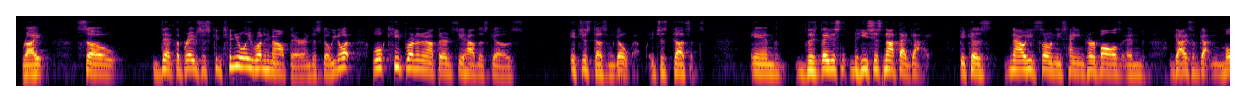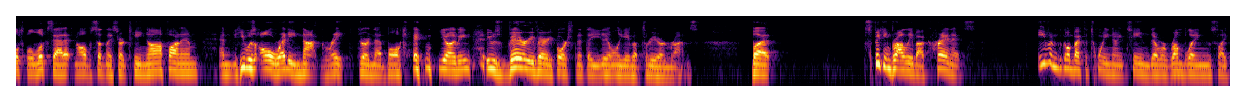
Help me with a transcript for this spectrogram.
right? So that the Braves just continually run him out there and just go, you know what, we'll keep running him out there and see how this goes. It just doesn't go well. It just doesn't, and they just he's just not that guy because now he's throwing these hanging curveballs and guys have gotten multiple looks at it and all of a sudden they start teeing off on him and he was already not great during that ball game you know what i mean he was very very fortunate that he only gave up three earned runs but speaking broadly about Kranitz, even going back to 2019, there were rumblings like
